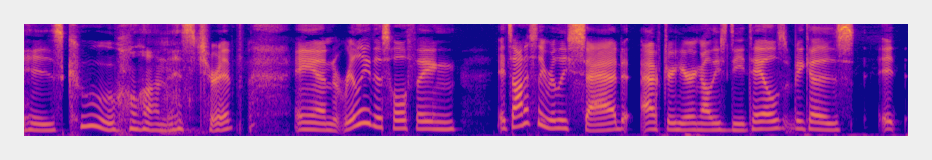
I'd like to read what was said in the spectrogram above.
his cool on this trip. And really this whole thing it's honestly really sad after hearing all these details because it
